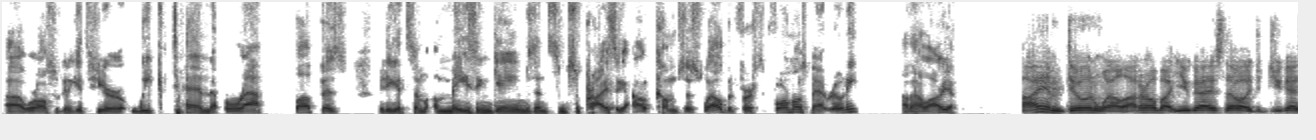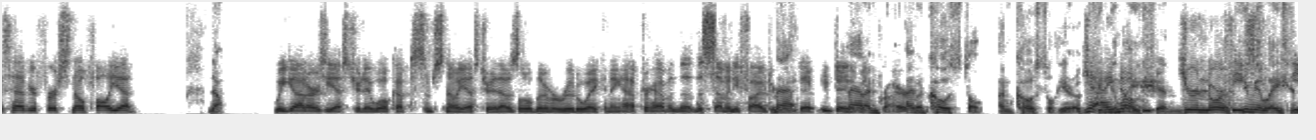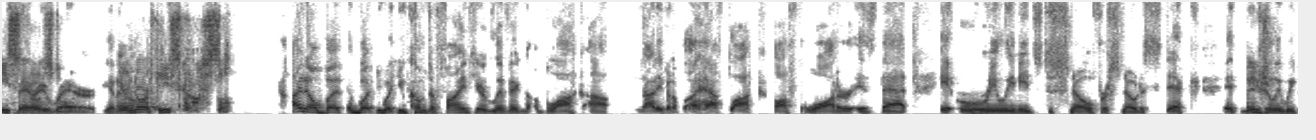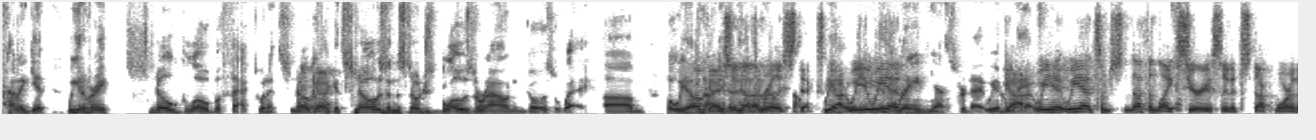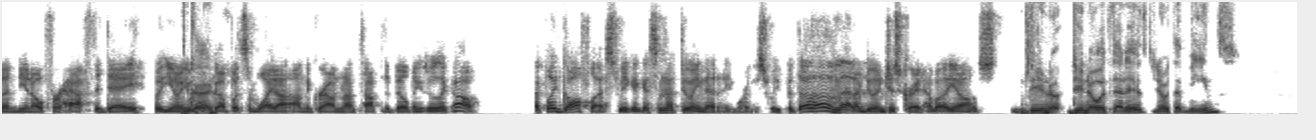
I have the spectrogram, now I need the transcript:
Uh, we're also going to get to your week 10 wrap up as we did get some amazing games and some surprising outcomes as well. But first and foremost, Matt Rooney, how the hell are you? I am doing well. I don't know about you guys though. Did you guys have your first snowfall yet? No. We got ours yesterday. Woke up to some snow yesterday. That was a little bit of a rude awakening after having the, the 75 degree Matt, day, day Matt, I'm, prior. I'm but coastal. I'm coastal here. yeah, I know. You're northeast. accumulation's East very coastal. rare. You know, You're northeast coastal. I know, but what what you come to find here, living a block out, not even a, a half block off the water, is that it really needs to snow for snow to stick. It usually we kind of get we get a very snow globe effect when it snows. Okay. Like it snows and the snow just blows around and goes away. Um, but we have not Okay, even so nothing really sticks. We Got had, it. We- we had had- rain yesterday. We had Got rain. it. We had, we had some nothing like seriously that stuck more than you know for half the day. But you know you Okay. woke up with some white on, on the ground and on top of the buildings. It was like, oh, I played golf last week. I guess I'm not doing that anymore this week. But other than that, I'm doing just great. How about you know? It's, Do you know? Do you know what that is? Do you know what that means?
